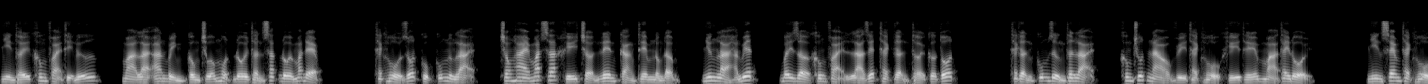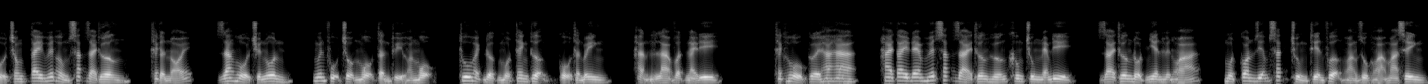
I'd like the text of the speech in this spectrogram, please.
nhìn thấy không phải thị nữ, mà là an bình công chúa một đôi thần sắc đôi mắt đẹp. Thạch hổ rốt cục cũng ngừng lại, trong hai mắt sát khí trở nên càng thêm nồng đậm, nhưng là hắn biết bây giờ không phải là giết thạch thần thời cơ tốt. Thạch thần cũng dừng thân lại, không chút nào vì thạch hổ khí thế mà thay đổi. Nhìn xem thạch hổ trong tay huyết hồng sắc dài thương, thạch thần nói, giang hồ chuyên ôn nguyên phụ trộm mộ tần thủy hoàng mộ, thu hoạch được một thanh thượng cổ thần binh, hẳn là vật này đi. Thạch hổ cười ha ha, hai tay đem huyết sắc dài thương hướng không trung ném đi dài thương đột nhiên huyễn hóa, một con diễm sắc trùng thiên phượng hoàng dục hỏa mà sinh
